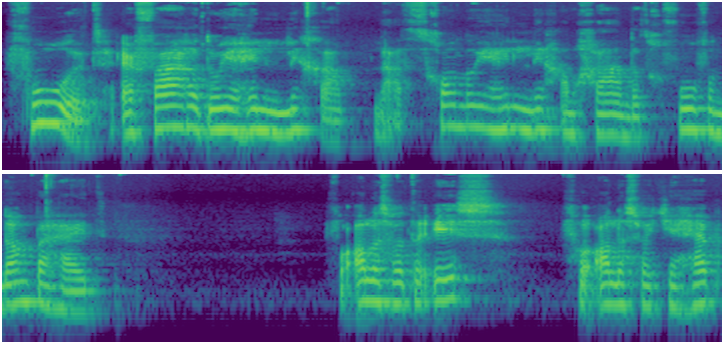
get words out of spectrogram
Voel het. Ervaar het door je hele lichaam. Laat het gewoon door je hele lichaam gaan. Dat gevoel van dankbaarheid. Voor alles wat er is. Voor alles wat je hebt.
